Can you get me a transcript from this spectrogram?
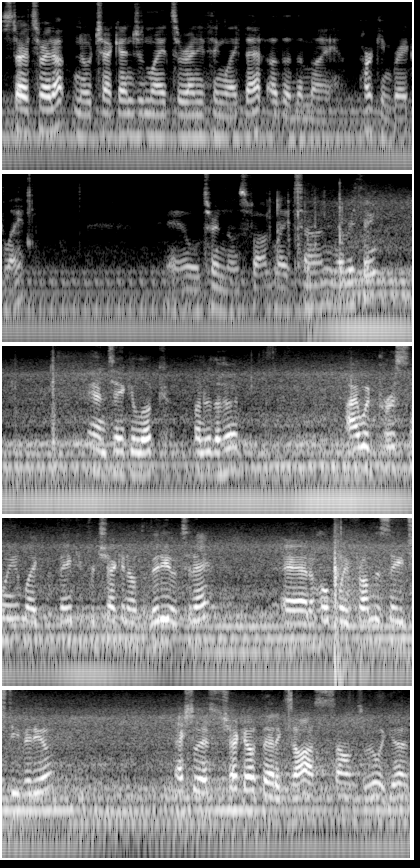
Starts right up, no check engine lights or anything like that other than my parking brake light. And we'll turn those fog lights on and everything. And take a look under the hood. I would personally like to thank you for checking out the video today. And hopefully from this HD video. Actually, let's check out that exhaust. Sounds really good.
